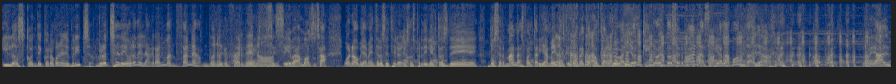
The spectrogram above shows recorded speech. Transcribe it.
y los condecoró con el broche de oro de la Gran Manzana. Bueno, qué fuerte, ¿no? Sí, sí, vamos. O sea, bueno, obviamente los hicieron hijos predilectos de dos hermanas. Faltaría menos que te reconozcan en Nueva York y no en dos hermanas. Sería la monda ya. Vamos, real.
